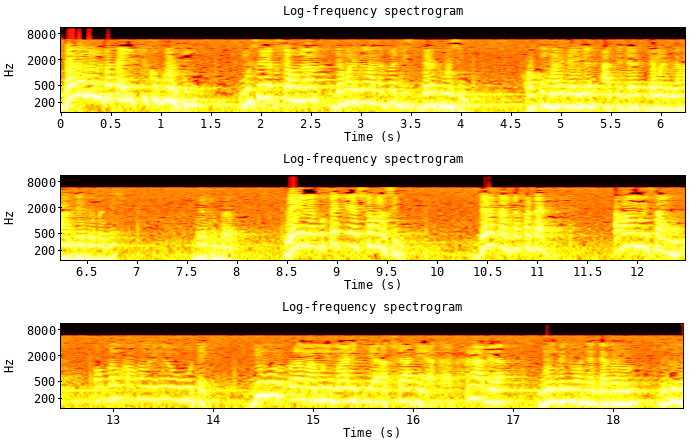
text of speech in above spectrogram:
daganul ba tey it ci ku góor ki mu sëyeeg soxnaam jamono bi nga xam ne dafa gis deretu wasin kooku mooy day yor àtte deret jamono bi nga xamante ne dafa gis deretu mbërëg léegi nag bu fekkee soxna si deretam dafa dagg avant muy sangu foofu ban xam-xam dañoo wuute jumhur ulama muy maliki ak shafi ak ak xanaabila ñoom dañu wax ne daganul lu dul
